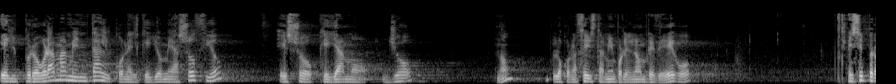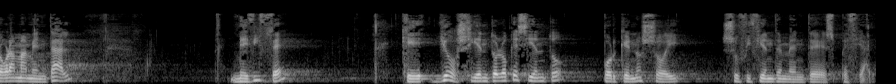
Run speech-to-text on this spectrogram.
el programa mental con el que yo me asocio, eso que llamo yo, ¿no? Lo conocéis también por el nombre de ego. Ese programa mental me dice que yo siento lo que siento porque no soy suficientemente especial.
